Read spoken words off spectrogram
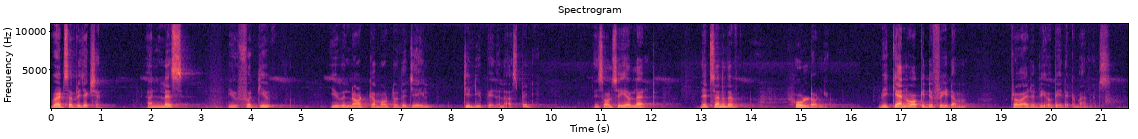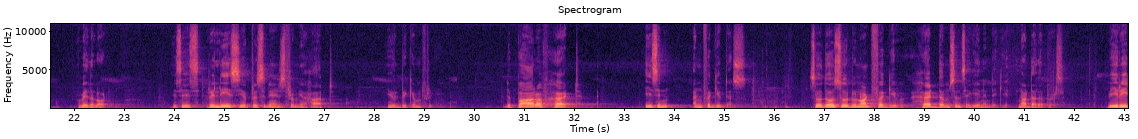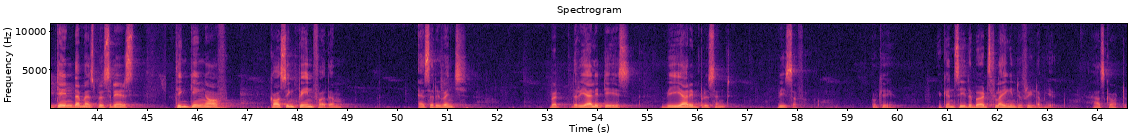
words of rejection. Unless you forgive, you will not come out of the jail till you pay the last penny. This also you have learnt. That's another hold on you. We can walk into freedom provided we obey the commandments, obey the Lord. He says, release your prisoners from your heart, you will become free. The power of hurt is in unforgiveness. So those who do not forgive hurt themselves again and again, not the other person. We retain them as prisoners, thinking of causing pain for them as a revenge. But the reality is, we are imprisoned, we suffer. Okay? You can see the birds flying into freedom here. Ask God to.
